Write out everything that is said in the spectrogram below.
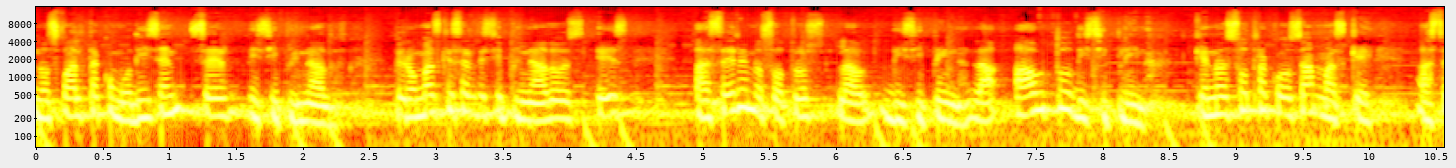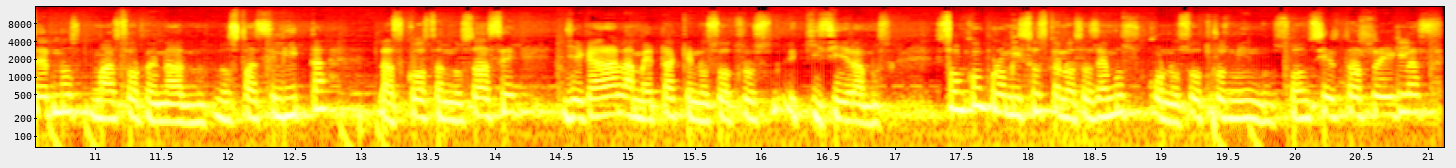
Nos falta, como dicen, ser disciplinados. Pero más que ser disciplinados es hacer en nosotros la disciplina, la autodisciplina, que no es otra cosa más que hacernos más ordenados. Nos facilita las cosas, nos hace llegar a la meta que nosotros quisiéramos. Son compromisos que nos hacemos con nosotros mismos, son ciertas reglas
